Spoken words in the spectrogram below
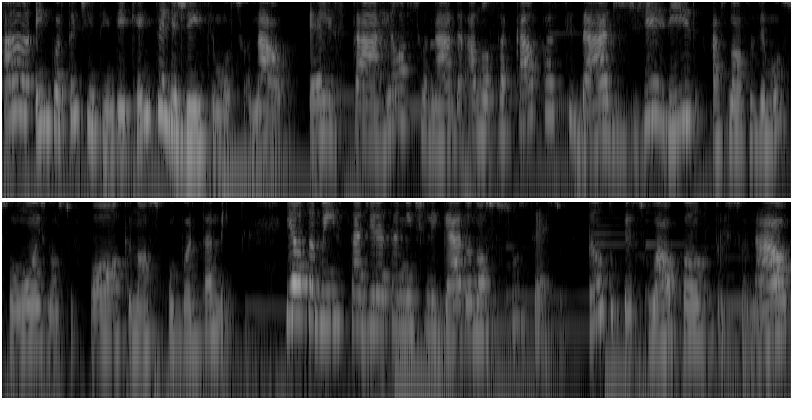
ah, é importante entender que a inteligência emocional ela está relacionada à nossa capacidade de gerir as nossas emoções, nosso foco, nosso comportamento. E ela também está diretamente ligada ao nosso sucesso, tanto pessoal quanto profissional,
